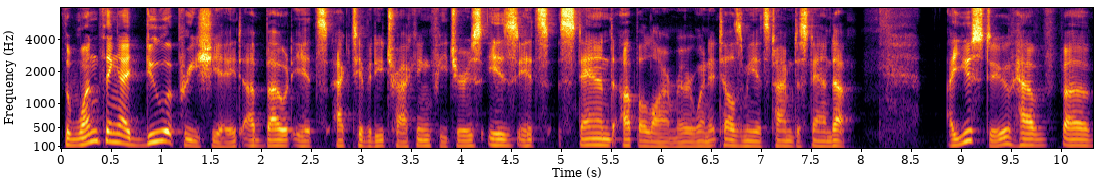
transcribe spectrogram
the one thing I do appreciate about its activity tracking features is its stand up alarm, or when it tells me it's time to stand up. I used to have a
